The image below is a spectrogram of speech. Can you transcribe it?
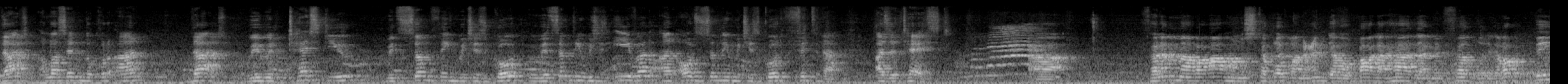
that Allah said in the Quran that we will test you with something which is good, with something which is evil, and also something which is good, fitna, as a test. آه، فلما رآه مستقرا عنده قال هذا من فضل ربي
